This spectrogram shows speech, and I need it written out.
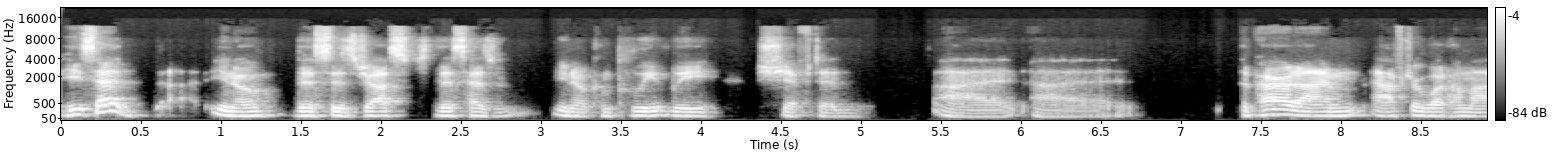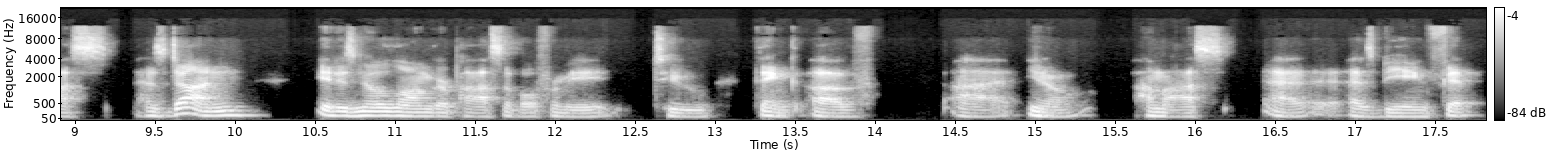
he said, you know, this is just this has you know completely shifted uh, uh, the paradigm after what Hamas has done. It is no longer possible for me to think of uh, you know Hamas as, as, being fit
